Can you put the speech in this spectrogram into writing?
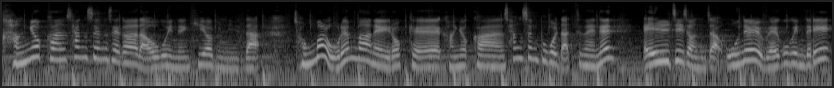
강력한 상승세가 나오고 있는 기업입니다. 정말 오랜만에 이렇게 강력한 상승폭을 나타내는 LG전자. 오늘 외국인들이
